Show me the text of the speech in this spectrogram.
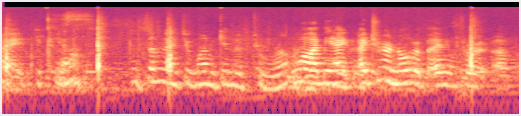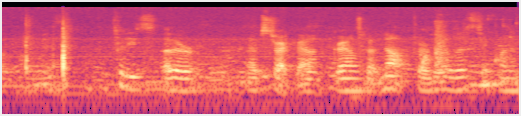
right, Yeah. because, Sometimes you want to get it to run. well, I mean, I, I turn over, but I mean, for, uh, for these other abstract ground- grounds, but not for realistic ones.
